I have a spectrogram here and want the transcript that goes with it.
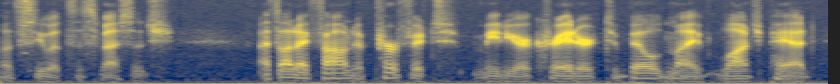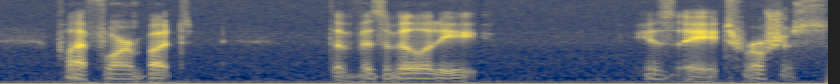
Let's see what's this message. I thought I found a perfect meteor crater to build my launch pad platform, but the visibility is atrocious.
